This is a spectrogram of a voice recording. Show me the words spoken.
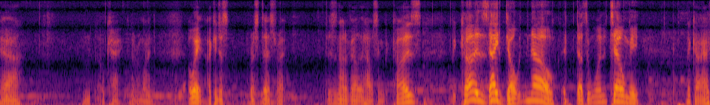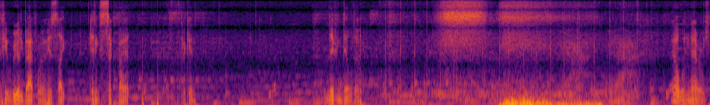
yeah. N okay, never mind. Oh wait, I can just press this, right? This is not a valid housing because because I don't know. It doesn't want to tell me. That guy, I feel really bad for him. He's like getting sucked by a freaking living dildo. I got wooden arrows.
